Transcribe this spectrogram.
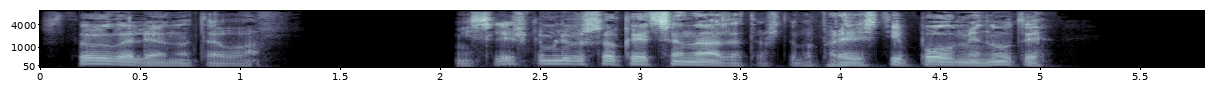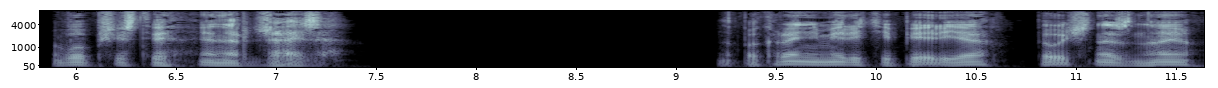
стоило ли оно того. Не слишком ли высокая цена за то, чтобы провести полминуты в обществе Энерджайза? Но, по крайней мере, теперь я точно знаю,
